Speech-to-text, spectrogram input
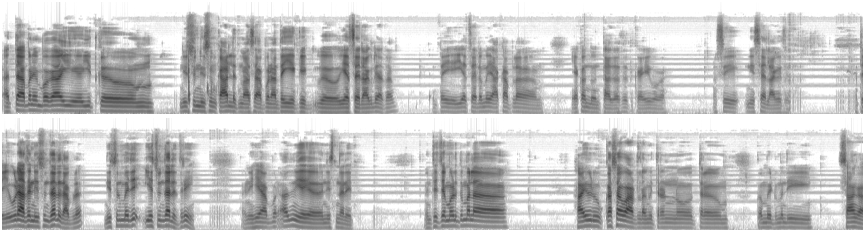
आता आपण बघा इ- इतकं निसून निसून काढलेत मासं आपण. आता एक एक याचा लागलो लागले आता. आता हे याचायला म्हणजे आका आपला एखाद दोन तास असतात काही बघा. असे निसायला लागत आता एवढं आता निसून झालं आपलं. निसून म्हणजे येचून झालं रे. आणि हे आपण अजून हे निसणार आहेत. आणि त्याच्यामुळे तुम्हाला हा व्हिडिओ कसा वाटला मित्रांनो? तर कमेंटमध्ये सांगा.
